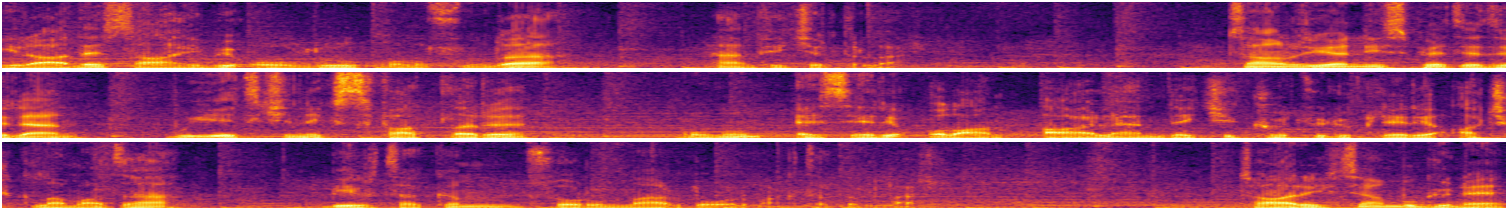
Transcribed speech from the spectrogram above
irade sahibi olduğu konusunda hemfikirdirler. Tanrı'ya nispet edilen bu yetkinlik sıfatları onun eseri olan alemdeki kötülükleri açıklamada bir takım sorunlar doğurmaktadırlar. Tarihten bugüne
